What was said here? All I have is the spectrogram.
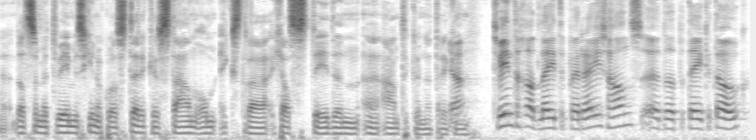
uh, dat ze met twee misschien ook wel sterker staan om extra gaststeden uh, aan te kunnen trekken. Ja, 20 atleten per race, Hans. Uh, dat betekent ook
